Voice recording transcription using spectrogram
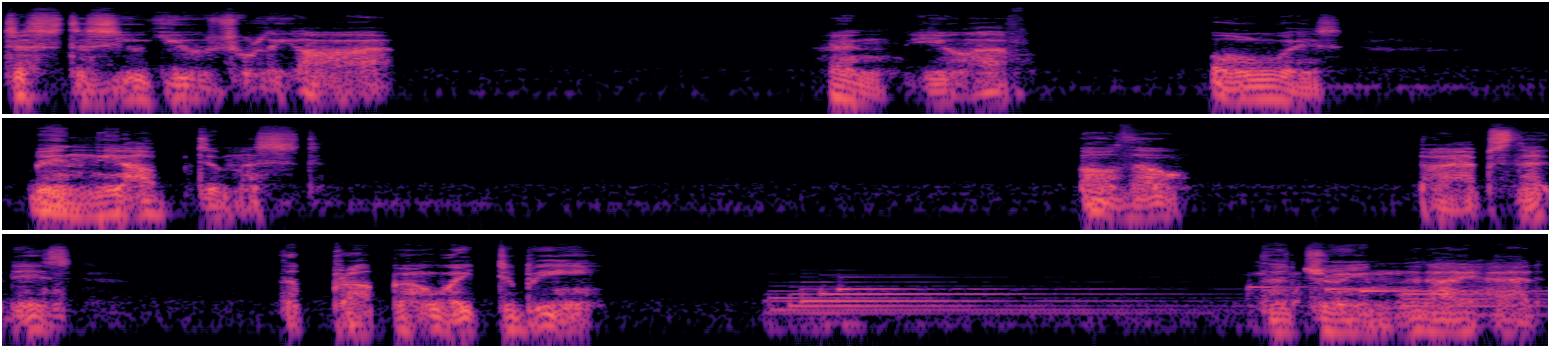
Just as you usually are. And you have always been the optimist. Although, perhaps that is the proper way to be. The dream that I had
